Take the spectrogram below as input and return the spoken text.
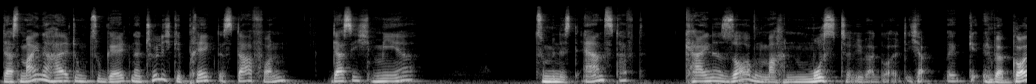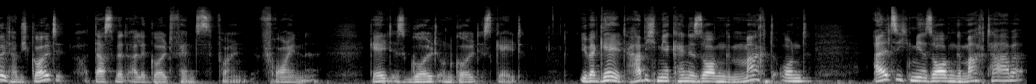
dass meine Haltung zu Geld natürlich geprägt ist davon, dass ich mir zumindest ernsthaft keine Sorgen machen musste über Gold. Ich hab, äh, über Gold habe ich Gold, das wird alle Goldfans freuen. Geld ist Gold und Gold ist Geld. Über Geld habe ich mir keine Sorgen gemacht und als ich mir Sorgen gemacht habe,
